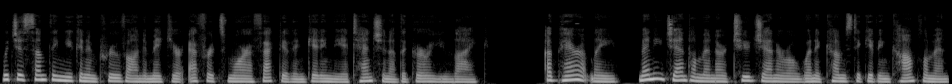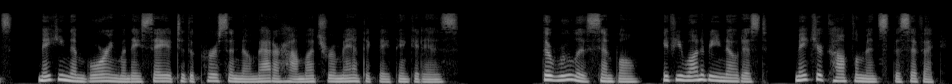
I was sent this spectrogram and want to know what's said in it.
which is something you can improve on to make your efforts more effective in getting the attention of the girl you like. Apparently, many gentlemen are too general when it comes to giving compliments, making them boring when they say it to the person no matter how much romantic they think it is. The rule is simple if you want to be noticed, make your compliments specific.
